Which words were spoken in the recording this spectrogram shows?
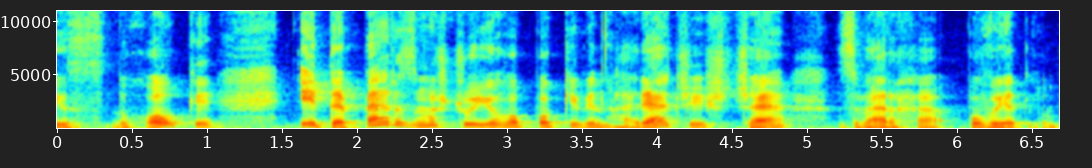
із духовки і тепер змащу його, поки він гарячий, ще зверха повидлом.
